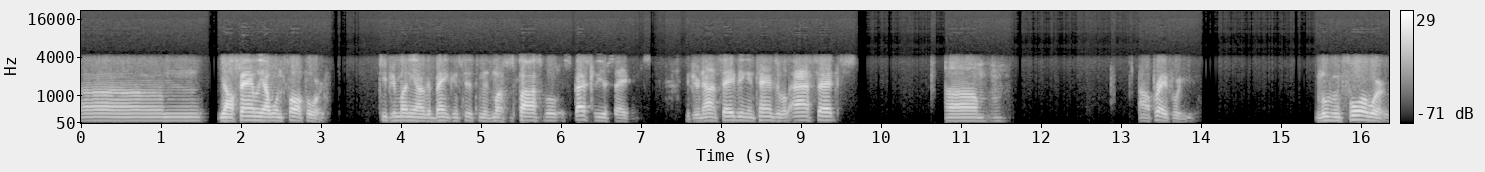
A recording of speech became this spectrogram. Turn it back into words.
Um, y'all family, I wouldn't fall for it. Keep your money out of the banking system as much as possible, especially your savings. If you're not saving intangible assets, um, I'll pray for you moving forward.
